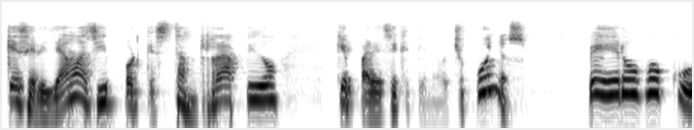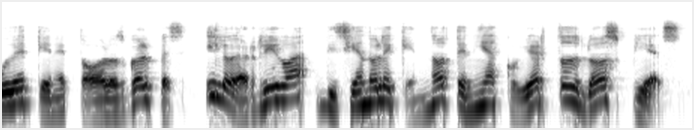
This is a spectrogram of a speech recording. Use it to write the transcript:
que se le llama así porque es tan rápido que parece que tiene 8 puños. Pero Goku detiene todos los golpes y lo derriba diciéndole que no tenía cubiertos los pies.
